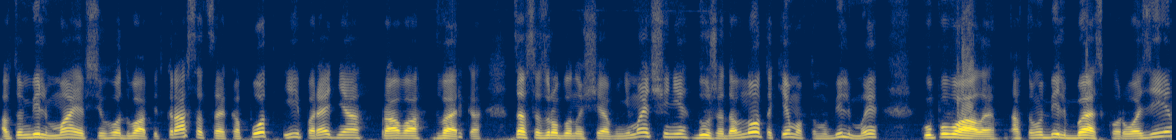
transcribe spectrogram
Автомобіль має всього два підкраса: це капот і передня права дверка. Це все зроблено ще в Німеччині. Дуже давно таким автомобіль ми купували. Автомобіль без корозії.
